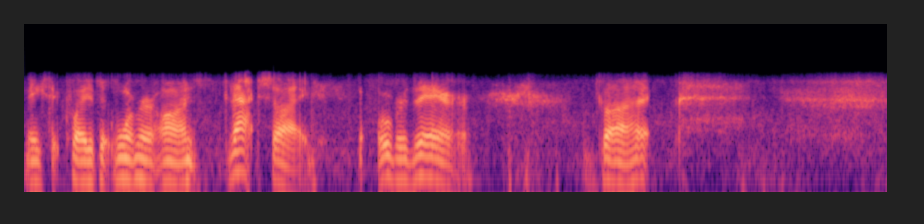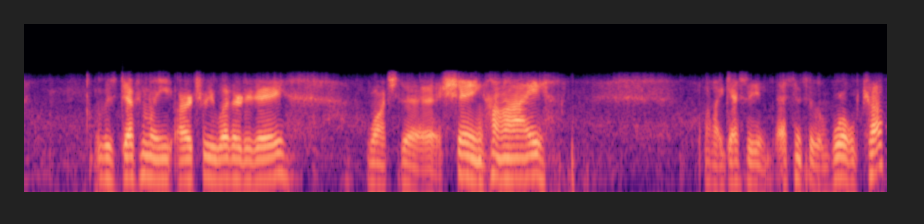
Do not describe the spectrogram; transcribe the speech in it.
makes it quite a bit warmer on that side over there. But it was definitely archery weather today watch the Shanghai, well, I guess the essence of the World Cup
